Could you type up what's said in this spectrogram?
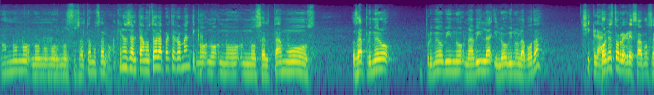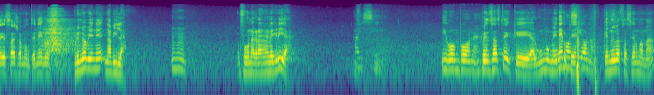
no, no, no, no, no, no, nos saltamos algo. ¿A qué nos saltamos? ¿Toda la parte romántica? No, no, no, nos saltamos. O sea, primero, primero vino Navila y luego vino la boda. Sí, claro. Con esto regresamos, es Sasha Montenegro. Primero viene Navila. Fue una gran alegría. Ay, sí. Mi bombona. ¿Pensaste que algún momento. Me emociono. Que no ibas a ser mamá?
